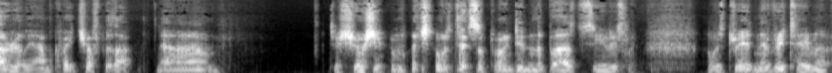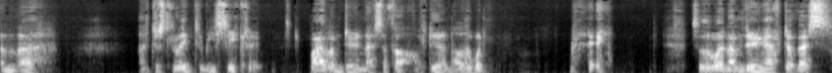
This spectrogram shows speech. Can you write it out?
I really am quite chuffed with that. Um, just shows you how much I was disappointed in the past. Seriously, I was dreading every time, and uh, I just like to be secret. While I'm doing this, I thought I'll do another one. Right. So the one I'm doing after this,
